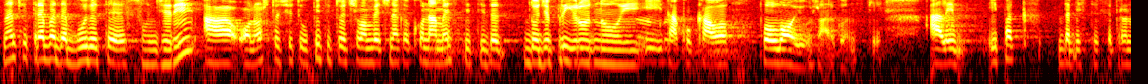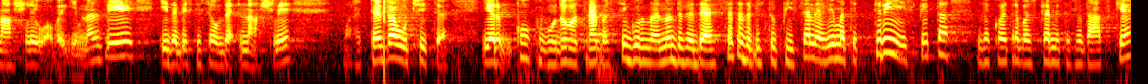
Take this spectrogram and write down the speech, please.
Znači, treba da budete sunđeri, a ono što ćete upiti, to će vam već nekako namestiti da dođe prirodno i, i tako kao po loju žargonski. Ali, ipak, da biste se pronašli u ovoj gimnaziji i da biste se ovde našli, morate da učite. Jer koliko bodova treba? Sigurno jedno 90 da biste upisali, a vi imate tri ispita za koje treba da spremite zadatke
